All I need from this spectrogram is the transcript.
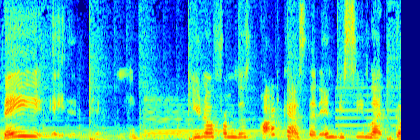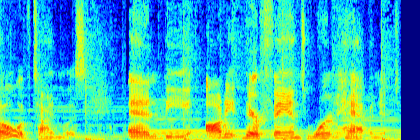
they, you know, from this podcast that NBC let go of Timeless, and the audience, their fans weren't having it.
